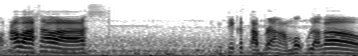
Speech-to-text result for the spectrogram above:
awas awas. Nanti ketabrak ngamuk pula kau.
